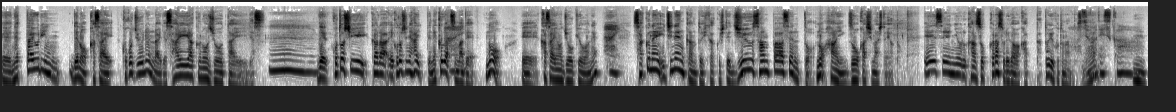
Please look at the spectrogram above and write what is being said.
えー熱帯雨林での火災、ここ10年来で最悪の状態です。うん。で、今年から、えー今年に入ってね、9月までの、えー火災の状況はね、はい。昨年1年間と比較して13%の範囲増加しましたよと。衛星による観測からそれが分かったということなんですね。そうですか。うん、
